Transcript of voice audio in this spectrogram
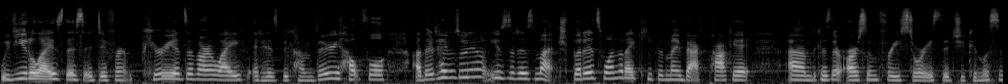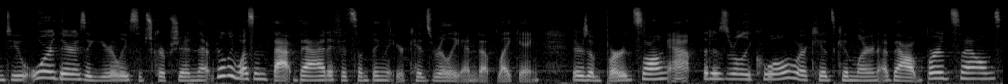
We've utilized this at different periods of our life. It has become very helpful. Other times we don't use it as much, but it's one that I keep in my back pocket um, because there are some free stories that you can listen to, or there is a yearly subscription that really wasn't that bad if it's something that your kids really end up liking. There's a bird song app that is really cool where kids can learn about bird sounds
